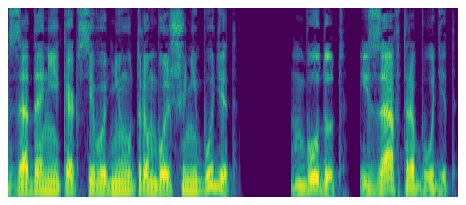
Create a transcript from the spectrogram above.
Заданий, как сегодня утром, больше не будет? Будут, и завтра будет.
